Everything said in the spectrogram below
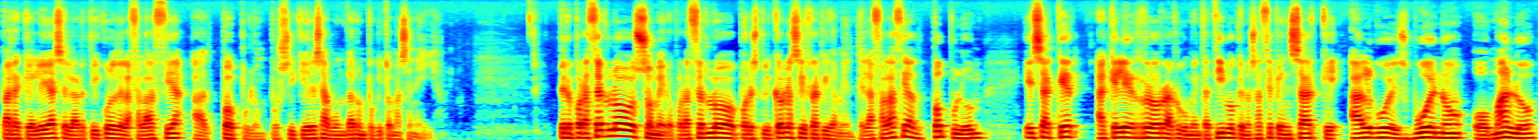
para que leas el artículo de la falacia ad populum, por si quieres abundar un poquito más en ella. Pero por hacerlo somero, por hacerlo, por explicarlo así rápidamente, la falacia ad populum es aquel, aquel error argumentativo que nos hace pensar que algo es bueno o malo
